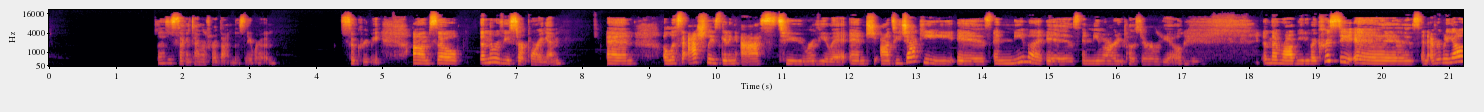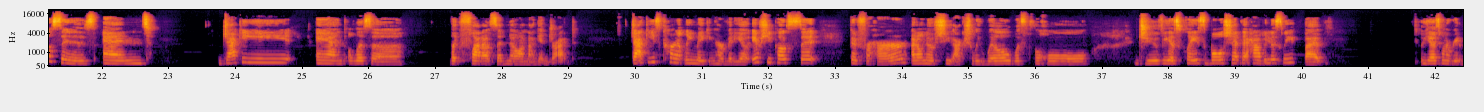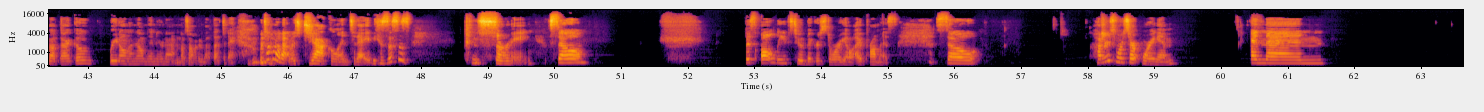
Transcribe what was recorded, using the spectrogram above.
That's the second time I've heard that in this neighborhood. So creepy. Um, so then the reviews start pouring in. And Alissa Ashley is getting asked to review it. And Auntie Jackie is, and Nyma is, and Nyma already posted a review. And then Raw Beauty by Kristi is, and everybody else is. And Jackie and Alissa, like, flat out said, no, I'm not getting dragged. Jackie's currently making her video. If she posts it, good for her. I don't know if she actually will with the whole Juvia's Place bullshit that happened Yeah. this week, but if you guys want to read about that, go read on on the internet. I'm not talking about that today. We're talking about Miss Jaclyn today because this is concerning. So this all leads to a bigger story, y'all, I promise. So hundreds more start pouring in. And then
